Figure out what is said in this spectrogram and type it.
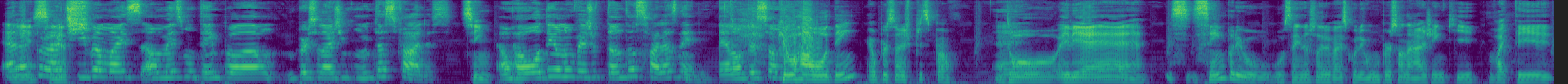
Ela é excesso. proativa, mas ao mesmo tempo ela é um personagem com muitas falhas. Sim. O Haoden eu não vejo tantas falhas nele. Ela é uma pessoa Porque o Haoden é o personagem principal. É. Do, ele é. Sempre o, o Sanderson ele vai escolher um personagem que vai ter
